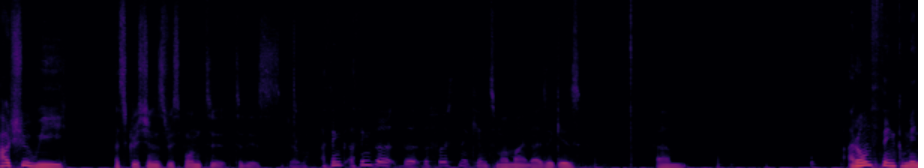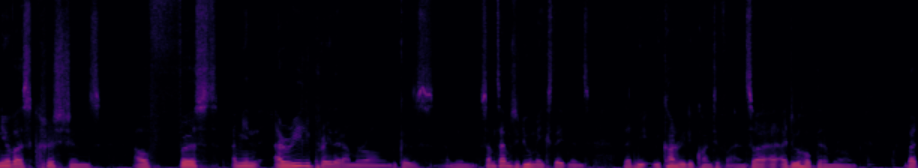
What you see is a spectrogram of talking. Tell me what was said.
how should we as Christians respond to to this, Jabu? I think I think the, the, the first thing that came to my mind, Isaac, is um, I don't think many of us Christians, our first I mean, I really pray that I'm wrong because I mean sometimes we do make statements that we, we can't really quantify and so I, I, I do hope that I'm wrong. But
